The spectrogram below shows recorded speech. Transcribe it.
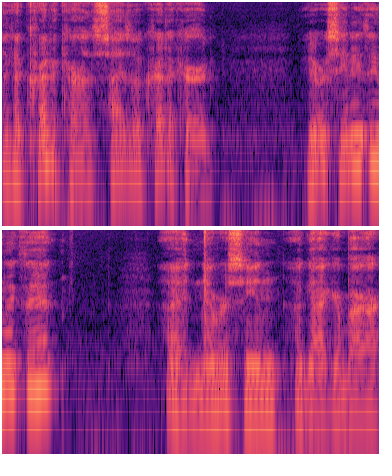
Like a credit card, the size of a credit card. You ever seen anything like that? I had never seen a Geiger bar,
